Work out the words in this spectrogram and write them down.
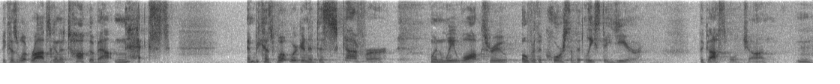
because what Rob's going to talk about next, and because what we're going to discover when we walk through, over the course of at least a year, the Gospel of John. Mm.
